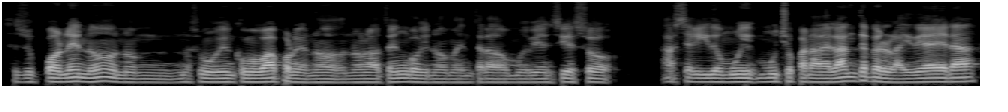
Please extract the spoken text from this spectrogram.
se supone, ¿no? No, no sé muy bien cómo va porque no, no la tengo y no me he enterado muy bien si eso ha seguido muy, mucho para adelante, pero la idea era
